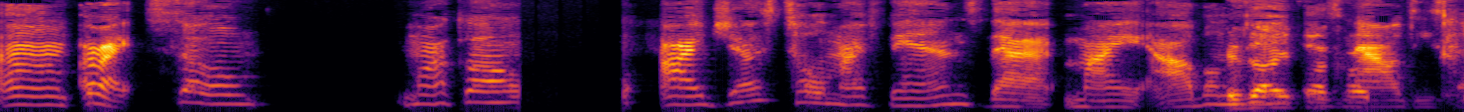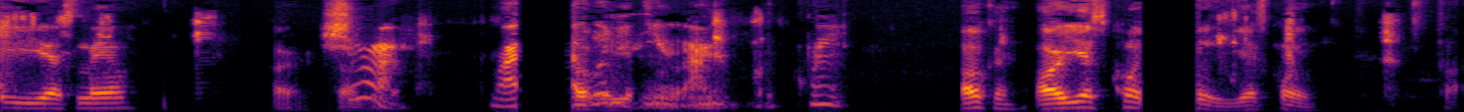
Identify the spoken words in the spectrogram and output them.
Um, all right. So, Marco, I just told my fans that my album Is date is now December. Yes, ma'am. Right, Sure. Why Okay, wouldn't yes, you? I'm queen. Okay. Or yes, queen. Yes, queen. Sorry.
